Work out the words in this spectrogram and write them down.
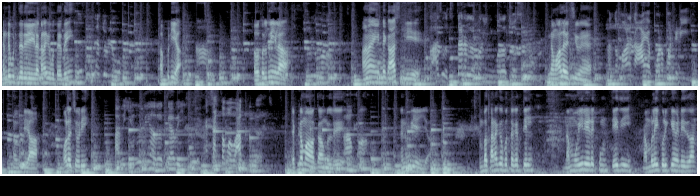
கண்டுபிடித்து தருவீங்களா கணக்கு புத்தகத்தை? அப்படியா? அப்ப சொல்றீங்களா? ஆனா என்கிட்ட காசு இல்லையே. இந்த மாலை வச்சுக்கோங்க. அந்த நான் ஆயா போட மாட்டேன். அப்படியா? ஓலைச்சோடி அது எதுவுமே அது தேவையில்லை. சக்கமா வாக்குங்க. செக்கமா வாக்கா உங்களுது ஆமா. நன்றி ஐயா. நம்ம கணக்கு புத்தகத்தில் நம் உயிர் எடுக்கும் தேதி நம்மளே குறிக்க வேண்டியதுதான்.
